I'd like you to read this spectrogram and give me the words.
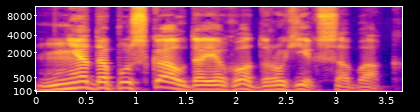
не дапускаў да яго другіх сабак.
